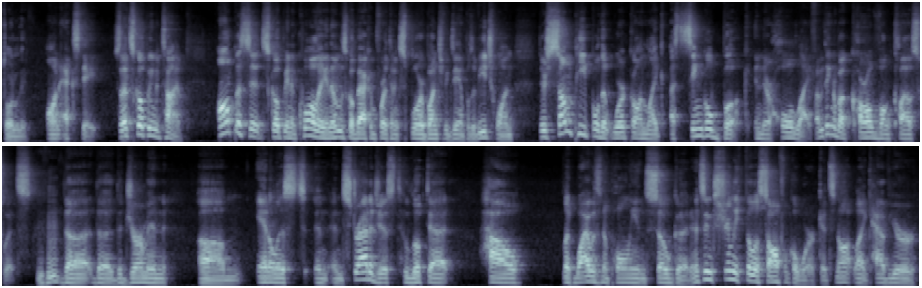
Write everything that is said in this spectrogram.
Totally. On X date. So that's scoping to time. Opposite scoping to quality, and then let's go back and forth and explore a bunch of examples of each one. There's some people that work on like a single book in their whole life. I'm thinking about Karl von Clausewitz, mm-hmm. the, the, the German um, analyst and, and strategist who looked at how like why was Napoleon so good? And it's an extremely philosophical work. It's not like have your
